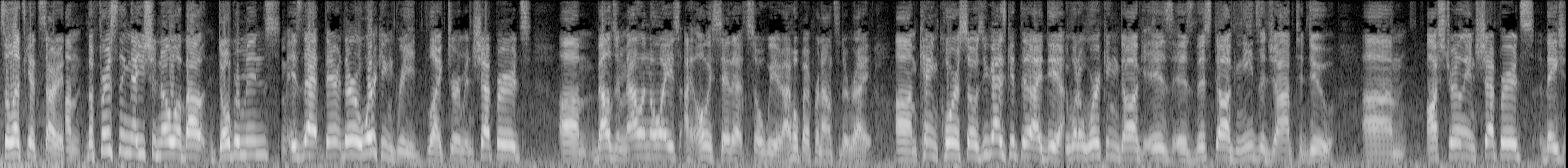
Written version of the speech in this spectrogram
So let's get started. Um, the first thing that you should know about Dobermans is that they're, they're a working breed, like German Shepherds, um, Belgian Malinois. I always say that so weird. I hope I pronounced it right. Um, Cane Corsos. You guys get the idea. What a working dog is, is this dog needs a job to do. Um, Australian Shepherds, they,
